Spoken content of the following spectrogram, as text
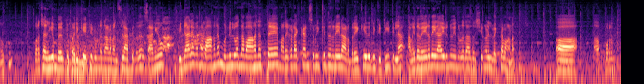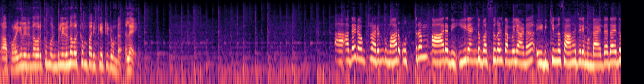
നോക്കൂ. കുറച്ചധികം പേർക്ക് പരിക്കേറ്റിട്ടുണ്ടെന്നാണ് മനസ്സിലാക്കുന്നത്. സാനിയോ പിന്നാലെ വന്ന വാഹനം മുന്നിൽ വന്ന വാഹനത്തെ മറികടക്കാൻ ശ്രമിക്കുന്നതിനിടയിലാണ് ബ്രേക്ക് ചെയ്തിട്ട് കിട്ടിയിട്ടില്ല. അമിത വേഗതയിലായിരുന്നു എന്നുള്ളത് ആ ദൃശ്യങ്ങളിൽ വ്യക്തമാണ്. പുറകിലിരുന്നവർക്കും മുൻപിലിരുന്നവർക്കും പരിക്കേറ്റിട്ടുണ്ട് അല്ലേ? അതെ ഡോക്ടർ അരുൺകുമാർ ഉത്രം ആരതി ഈ രണ്ട് ബസ്സുകൾ തമ്മിലാണ് ഇടിക്കുന്ന സാഹചര്യം ഉണ്ടായത്. അതായത്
